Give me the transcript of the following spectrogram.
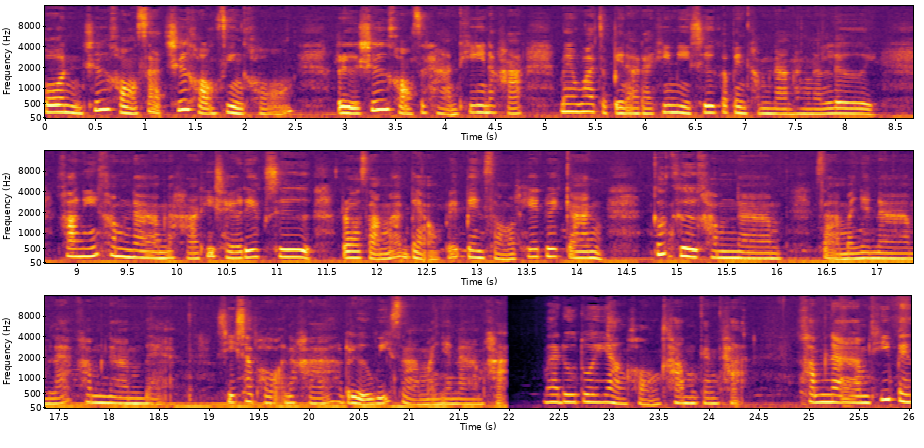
คน ชื่อของสัตว์ ชื่อของสิ่งของ หรือชื่อของสถานที่นะคะ ไม่ว่าจะเป็นอะไรที่มีชื่อก็เป็นคำนามทั้งนั้นเลย คราวนี้คำนามนะคะที่ใช้เรียกชื่อ เราสามารถแบ่งออกได้เป็นสองประเภทด้วยกัน ก็คือคำนาม สามัญนาม และคำนามแบบชี้เฉพาะนะคะ หรือวิสามัญนามค่ะ มาดูตัวอย่างของคำกันค่ะคำนามที่เป็น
